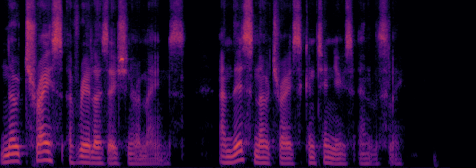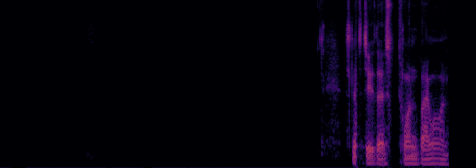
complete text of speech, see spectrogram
No trace of realization remains, and this no trace continues endlessly. So let's do this one by one.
